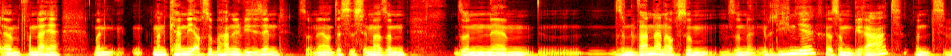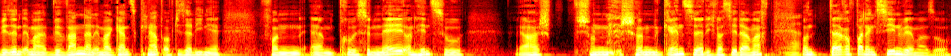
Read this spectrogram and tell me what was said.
ähm, von daher, man man kann die auch so behandeln, wie sie sind. So ne und das ist immer so ein so ein ähm, so ein Wandern auf so, einem, so einer Linie, also einem Grad und wir sind immer, wir wandern immer ganz knapp auf dieser Linie von ähm, professionell und hin zu ja sch- schon schon grenzwertig, was ihr da macht Ja. und darauf balancieren wir immer so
